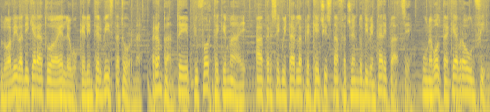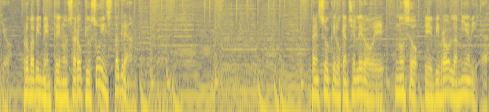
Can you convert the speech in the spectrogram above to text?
Lo aveva dichiarato a LU che l'intervista torna, rampante e più forte che mai, a perseguitarla perché ci sta facendo diventare pazzi, una volta che avrò un figlio, probabilmente non sarò più su Instagram. Penso che lo cancellerò e, non so, e vivrò la mia vita.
